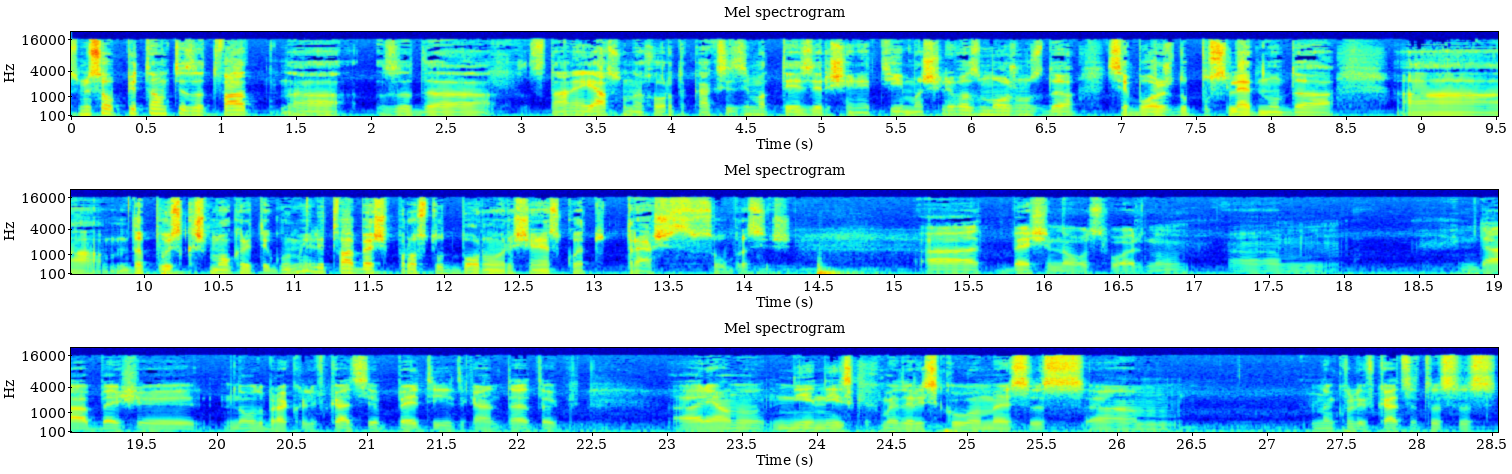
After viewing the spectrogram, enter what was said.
в смисъл, питам те за това, а, за да стане ясно на хората как се взимат тези решения. Ти имаш ли възможност да се бориш до последно, да, а, да поискаш мокрите гуми или това беше просто отборно решение, с което трябваше да се съобразиш? Беше много сложно. Ам, да, беше много добра квалификация, пети и така нататък. А, реално ние не искахме да рискуваме с ам, на квалификацията с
